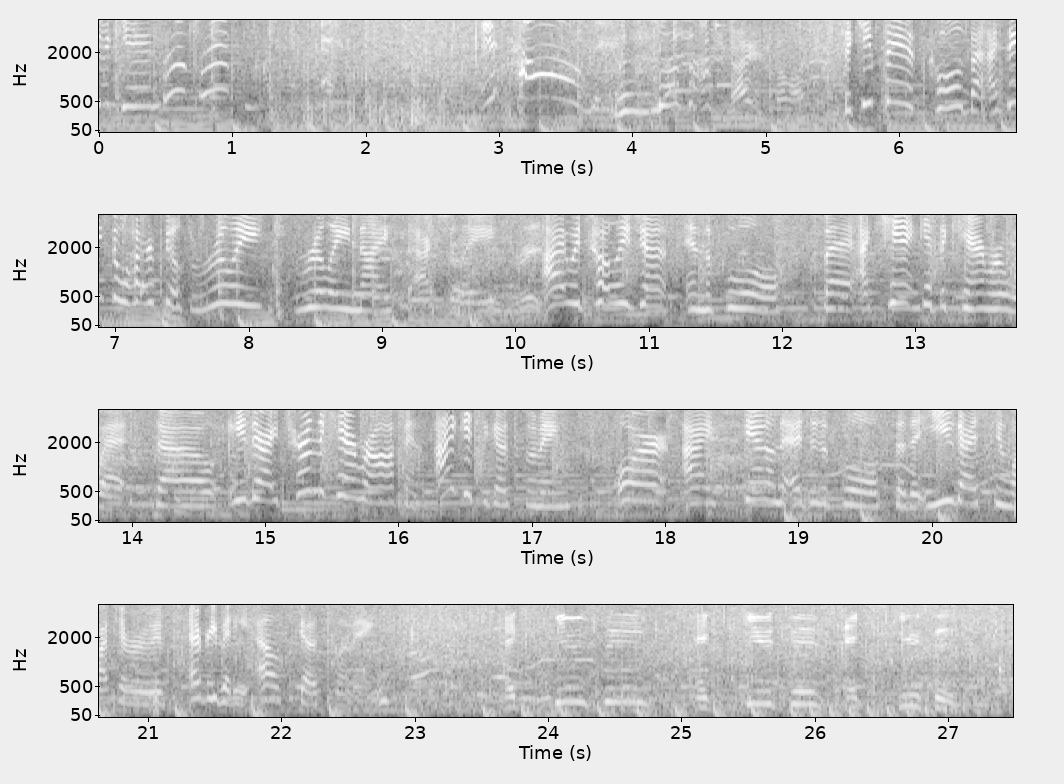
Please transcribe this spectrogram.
chicken. It's cold. nice. Like. They keep saying it's cold, but I think the water feels really, really nice actually. I would totally jump in the pool, but I can't get the camera wet. So either I turn the camera off and I get to go swimming, or I stand on the edge of the pool so that you guys can watch everybody, everybody else go swimming. Excuses, excuses, excuses.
